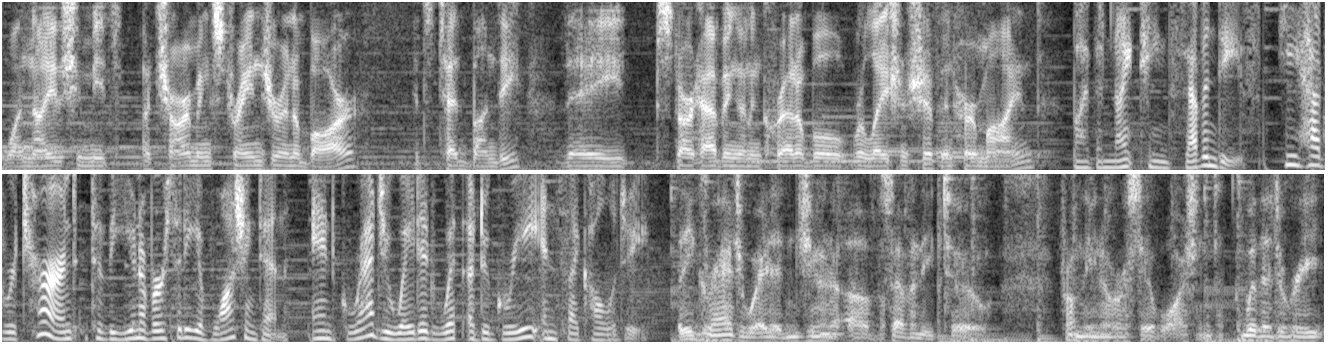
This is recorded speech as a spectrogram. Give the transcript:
One night, she meets a charming stranger in a bar. It's Ted Bundy. They start having an incredible relationship in her mind. By the 1970s, he had returned to the University of Washington and graduated with a degree in psychology. He graduated in June of 72 from the University of Washington with a degree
